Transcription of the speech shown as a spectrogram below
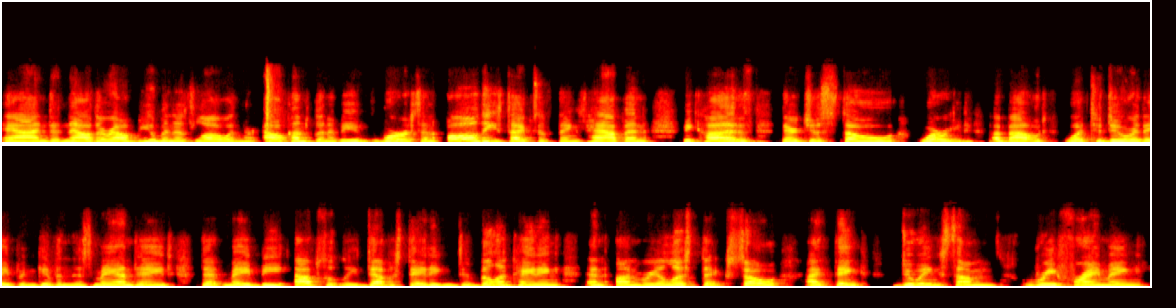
and now their albumin is low and their outcome's going to be worse. And all these types of things happen because they're just so worried about what to do, or they've been given this mandate that may be absolutely devastating, debilitating, and unrealistic. So I think doing some reframing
